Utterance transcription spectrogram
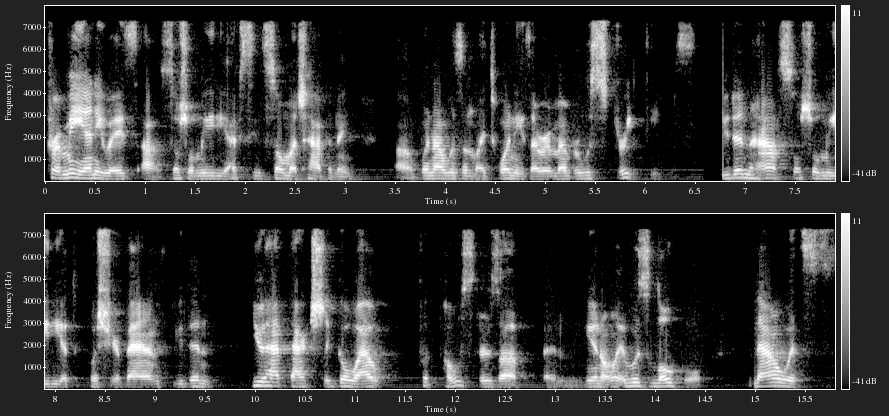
for me, anyways, uh, social media. I've seen so much happening. Uh, when I was in my 20s, I remember with street teams. You didn't have social media to push your band. You didn't. You had to actually go out, put posters up, and you know it was local. Now it's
